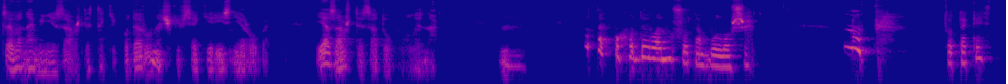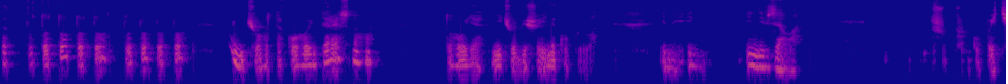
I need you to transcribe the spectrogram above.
Це вона мені завжди такі подаруночки всякі різні робить. Я завжди задоволена. Отак походила, ну що там було ще? Ну, то таке, то-то, то-то, то-то, то-то. Ну, нічого такого інтересного, того я нічого більше і не купила, і не, і, і не взяла купити.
